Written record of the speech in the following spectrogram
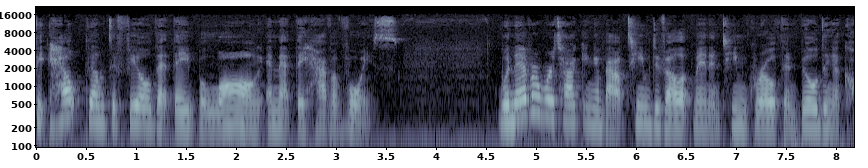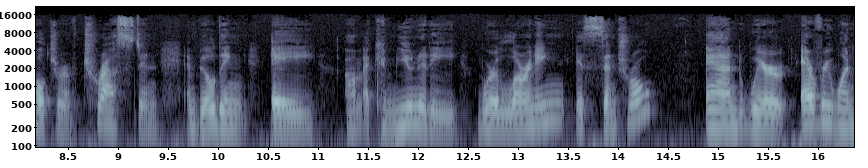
f- help them to feel that they belong and that they have a voice. Whenever we're talking about team development and team growth and building a culture of trust and, and building a um, a community where learning is central and where everyone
